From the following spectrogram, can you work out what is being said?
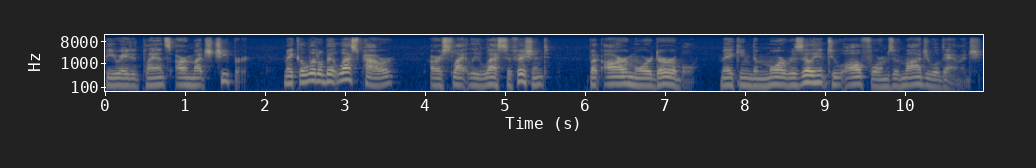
B-rated plants are much cheaper, make a little bit less power, are slightly less efficient, but are more durable, making them more resilient to all forms of module damage.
